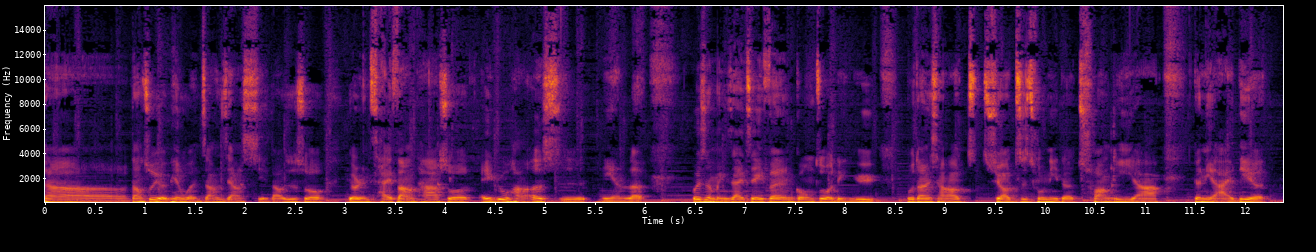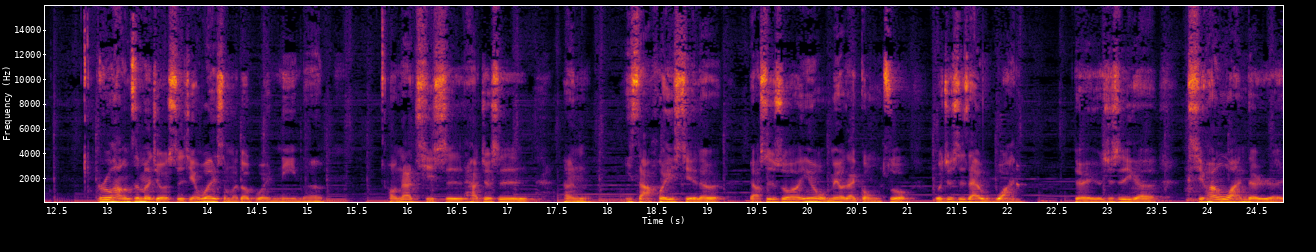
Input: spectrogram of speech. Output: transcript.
那当初有一篇文章是这样写到，就是说有人采访他说：“诶，入行二十年了。”为什么你在这一份工作领域不断想要需要支出你的创意啊，跟你的 idea，入行这么久的时间，为什么都不会腻呢？哦，那其实他就是很一洒诙谐的表示说，因为我没有在工作，我就是在玩，对我就是一个喜欢玩的人，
